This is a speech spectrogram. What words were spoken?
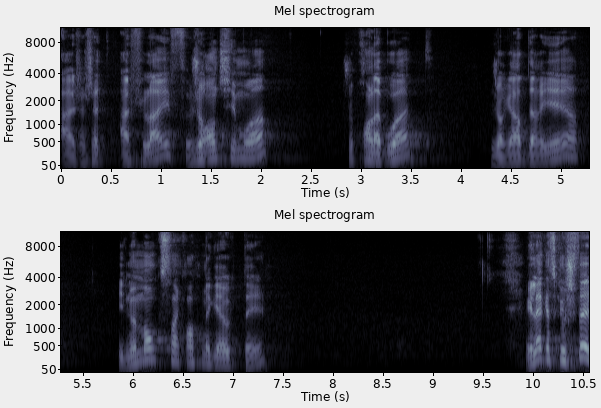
j'achète Half-Life, je rentre chez moi, je prends la boîte, je regarde derrière, il me manque 50 mégaoctets. Et là, qu'est-ce que je fais?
